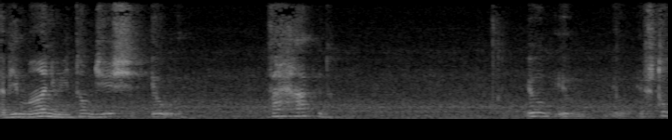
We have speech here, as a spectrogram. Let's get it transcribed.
Abimânio então diz: eu, vai rápido. Eu, eu, eu, eu estou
